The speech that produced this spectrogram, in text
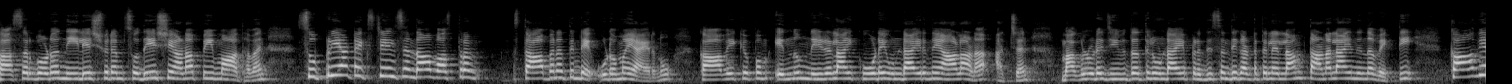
കാസർഗോഡ് നീലേശ്വരം സ്വദേശിയാണ് പി മാധവൻ. സുപ്രിയ ടെക്സ്റ്റൈൽസ് എന്ന വസ്ത്ര സ്ഥാപനത്തിന്റെ ഉടമയായിരുന്നു. കാവ്യയ്ക്കൊപ്പം എന്നും നിഴലായി കൂടെ ഉണ്ടായിരുന്നയാളാണ് അച്ഛൻ. മകളുടെ ജീവിതത്തിൽ ഉണ്ടായ പ്രതിസന്ധി ഘട്ടത്തിലെല്ലാം തണലായി നിന്ന വ്യക്തി കാവ്യ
